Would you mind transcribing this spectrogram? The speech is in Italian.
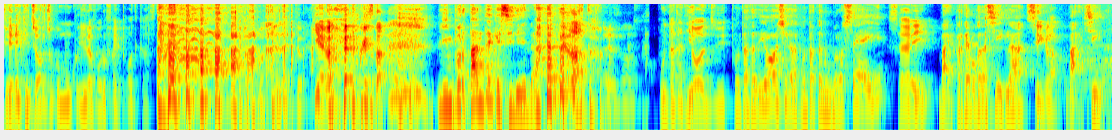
Vede che Giorgio comunque di lavoro fa i podcast. che facciamo? Chi l'ha detto? Chi ha detto questa? L'importante è che si veda. Esatto. Puntata di oggi. puntata di oggi, la puntata numero 6. 6. Vai, partiamo con la sigla? Sigla. Vai, sigla.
